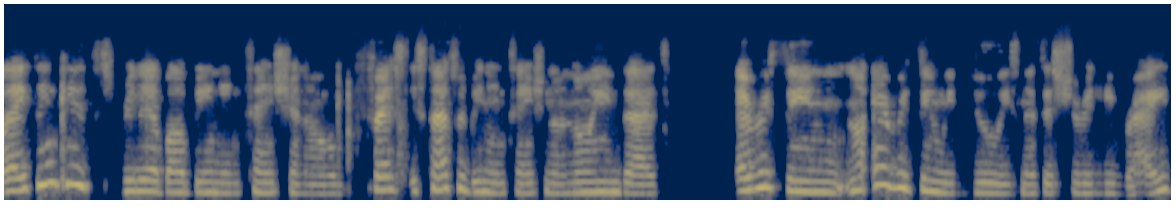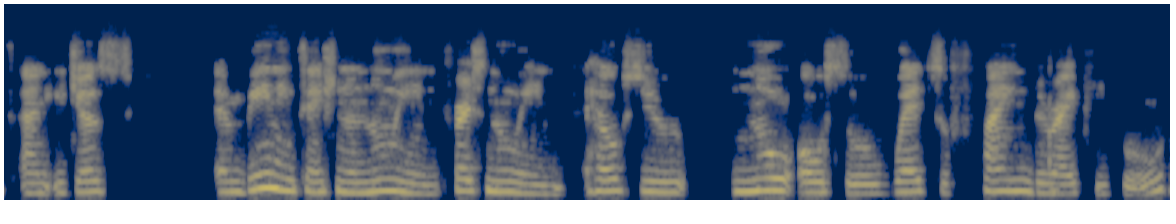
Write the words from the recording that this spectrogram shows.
But i think it's really about being intentional. First it starts with being intentional knowing that everything not everything we do is necessarily right. And it just and being intentional knowing first knowing helps you know also where to find the right people.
